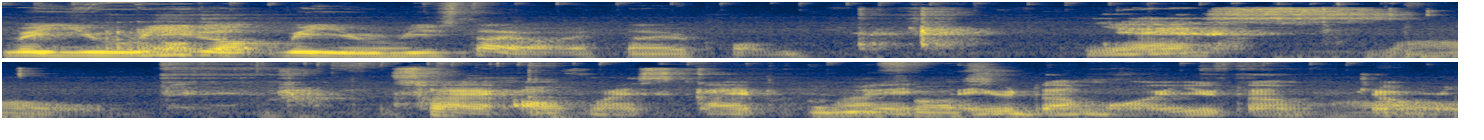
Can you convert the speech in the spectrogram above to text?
Wait, you relog. Wait, you restart your entire com. Yes. Wow. So I off my Skype. A Why? Are you dumb or are you dumb? Tell me.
